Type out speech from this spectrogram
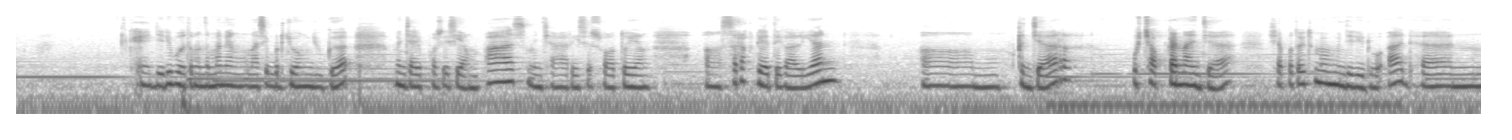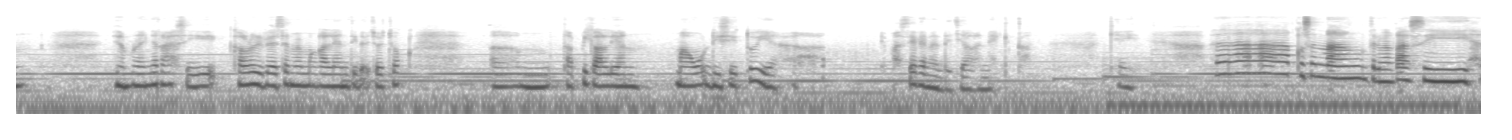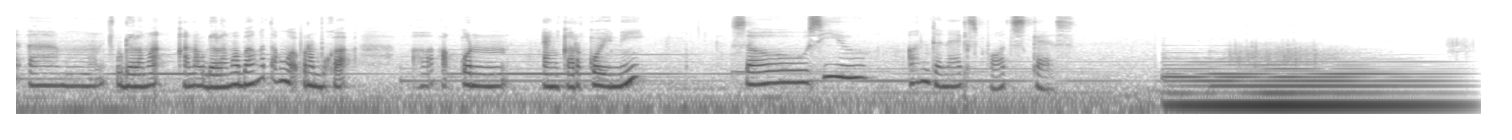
Oke, jadi buat teman-teman yang masih berjuang juga mencari posisi yang pas, mencari sesuatu yang uh, serak di hati kalian, um, kejar, ucapkan aja. Siapa tahu itu memang menjadi doa dan jangan pernah nyerah sih. Kalau dirasa memang kalian tidak cocok, um, tapi kalian mau di situ ya, ya pasti akan ada jalannya kita. Oke. Okay ah, aku senang terima kasih um, udah lama karena udah lama banget aku nggak pernah buka uh, akun anchorku ini so see you on the next podcast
